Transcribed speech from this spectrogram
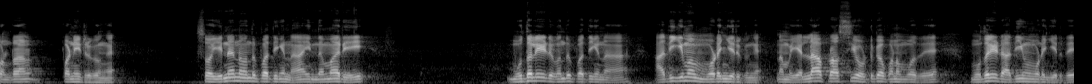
பண்ணுறான் பண்ணிகிட்ருக்கோங்க ஸோ என்னென்னு வந்து பார்த்திங்கன்னா இந்த மாதிரி முதலீடு வந்து பார்த்திங்கன்னா அதிகமாக முடங்கியிருக்குங்க. நம்ம எல்லா ப்ராசஸையும் ஒட்டுக்காக பண்ணும்போது முதலீடு அதிகமாக முடங்கிடுது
